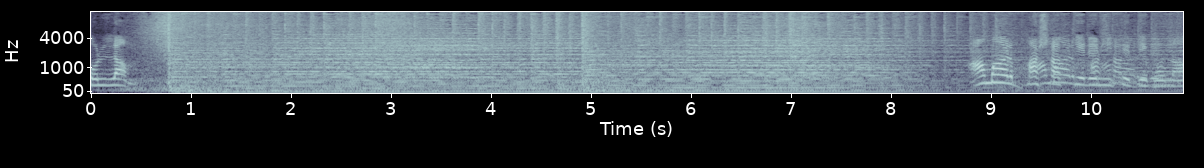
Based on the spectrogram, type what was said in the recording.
করলাম। আমার ভাষা কেড়ে নিতে দেব না।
